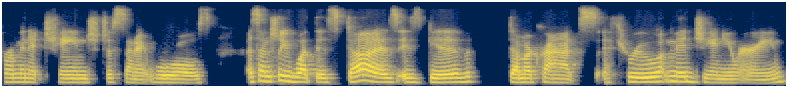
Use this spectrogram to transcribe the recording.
permanent change to Senate rules. Essentially, what this does is give Democrats through mid January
